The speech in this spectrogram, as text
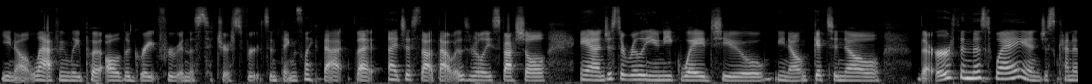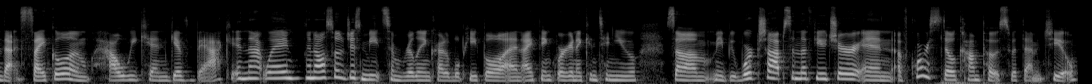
you know laughingly put all the grapefruit and the citrus fruits and things like that. But i just thought that was really special and just a really unique way to you know get to know the earth in this way and just kind of that cycle and how we can give back in that way. And also just meet some really incredible people. And i think we're going to continue some maybe workshops in the future and of course still compost with them too.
